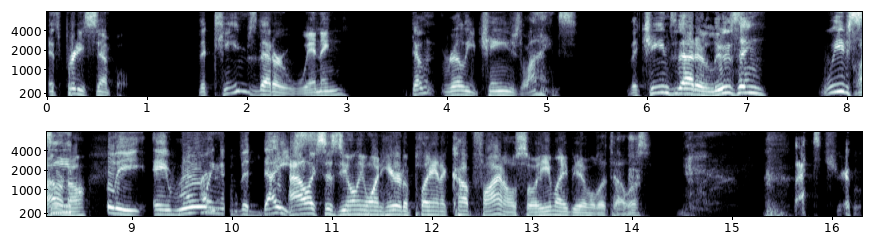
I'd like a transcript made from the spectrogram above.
it's pretty simple. The teams that are winning don't really change lines. The teams that are losing, we've seen really a rolling of the dice. Alex is the only one here to play in a cup final, so he might be able to tell us. That's true.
